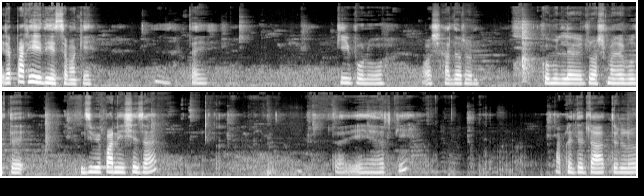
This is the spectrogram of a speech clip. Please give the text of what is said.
এটা পাঠিয়ে দিয়েছে আমাকে। তাই কী বলব, অসাধারণ। কুমিল্লার রসমালাই বলতে জিভে পানি এসে যায়। তাই এই আর কি। আপনাদের দাঁত হলো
